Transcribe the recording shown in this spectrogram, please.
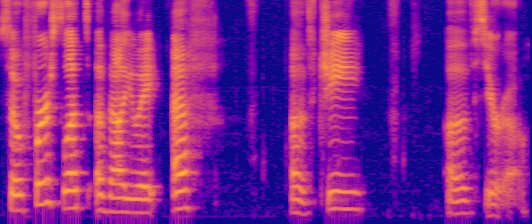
So first let's evaluate f of g of 0.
